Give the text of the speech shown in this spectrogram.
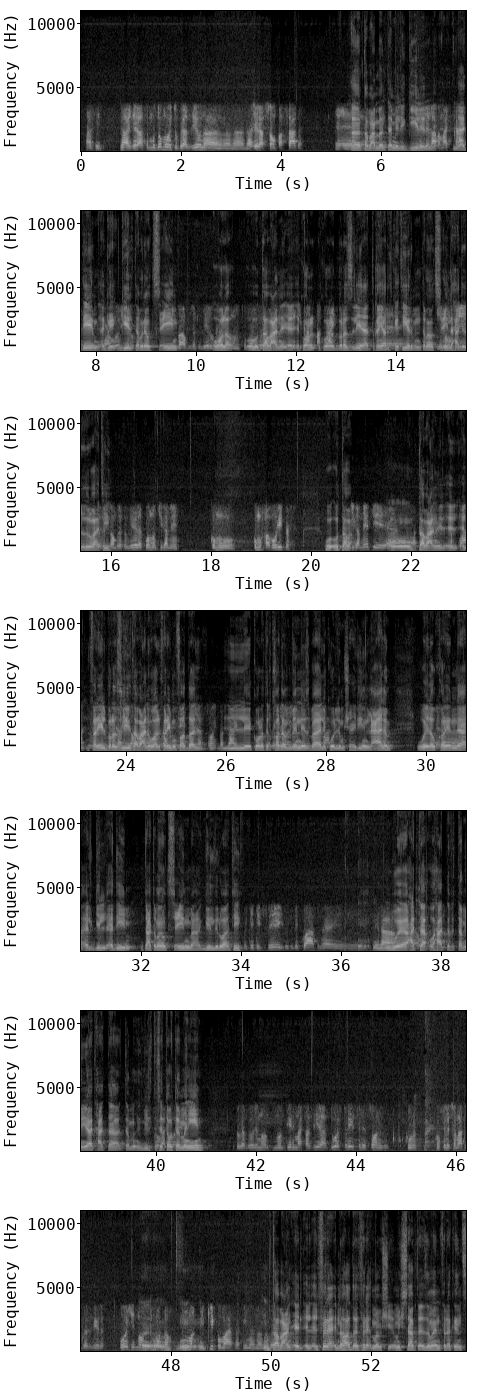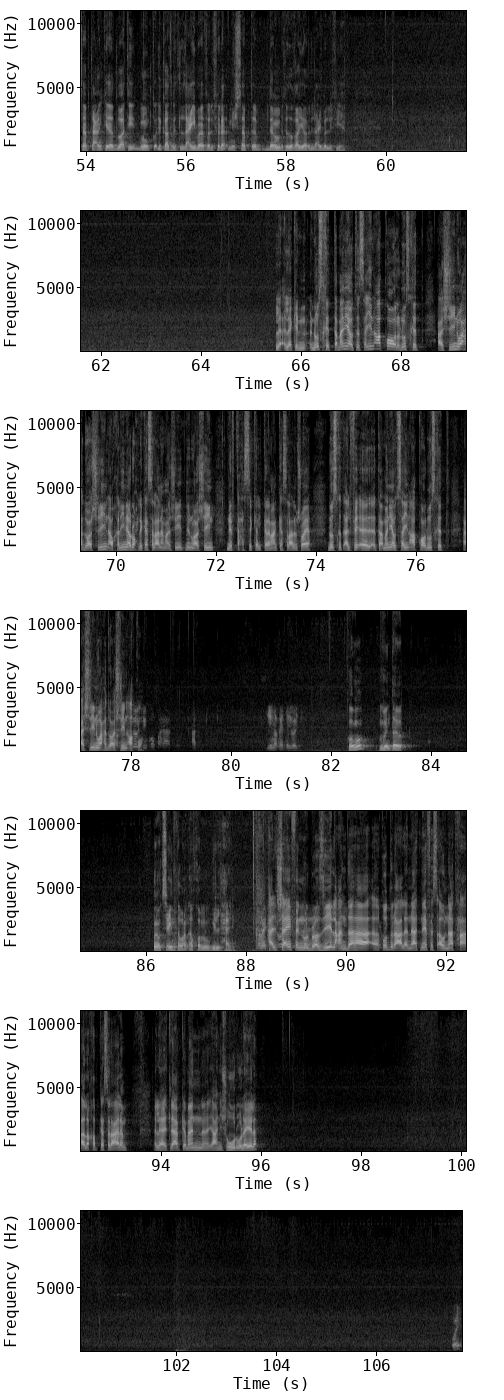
Ah, sim. Não, a geração mudou muito. O Brasil, na, na, na geração passada. أنا طبعا بنتمي للجيل ال- القديم جي- جيل 98 ولا- وطبعا الكرة الكرة البرازيلية اتغيرت كتير من 98 لحد دلوقتي وطبعا Antigamente وطبعا ال- الفريق البرازيلي طبعا هو الفريق المفضل لكرة القدم بالنسبة لكل مشاهدين العالم ولو قارنا الجيل القديم بتاع 98 مع الجيل دلوقتي 86, 84, né? Era- وحتى وحتى في الثمانينات حتى جيل 86 jogadores não não tinham mais fazia duas, três seleções com, com selecionados brasileiros. No, no, no Brasil. طبعا ال- ال- الفرق النهارده الفرق ما مش مش ثابتة. زمان الفرق كانت ثابتة عن كده. دلوقتي لكثرة اللعيبة فالفرق مش ثابتة. دايما بتتغير اللعيبة اللي فيها. لكن نسخة 98 أقوى ولا نسخة 2021 أو خليني أروح لكأس العالم 2022 نفتح السكة للكلام عن كأس العالم شوية. نسخة 2000 آه، 98 أقوى ونسخه 2021 أقوى. 98. كومو من 98 طبعا أقوى من الجيل الحالي. هل شايف إنه البرازيل عندها قدرة على إنها تنافس أو إنها تحقق لقب كأس العالم؟ اللي هيتلعب كمان يعني شهور قليلة Oi?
